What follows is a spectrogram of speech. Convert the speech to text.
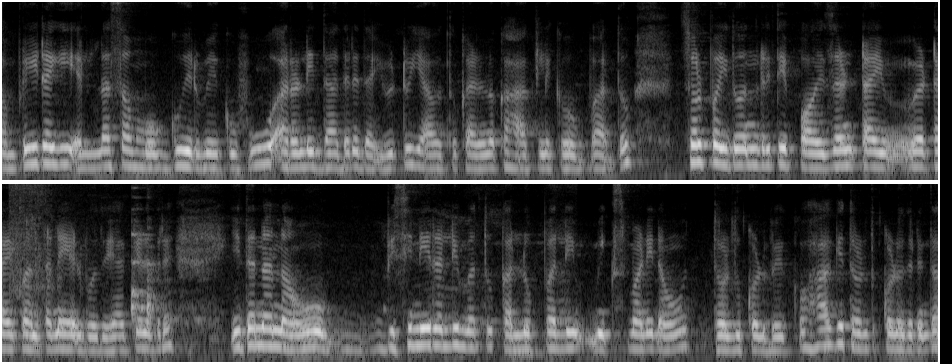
ಕಂಪ್ಲೀಟಾಗಿ ಎಲ್ಲ ಸಹ ಮೊಗ್ಗು ಇರಬೇಕು, ಹೂ ಅರಳಿದ್ದಾದರೆ ದಯವಿಟ್ಟು ಯಾವುದು ಕಾರಣಕ್ಕೆ ಹಾಕಲಿಕ್ಕೆ ಹೋಗಬಾರ್ದು. ಸ್ವಲ್ಪ ಇದೊಂದು ರೀತಿ ಪಾಯ್ಸನ್ ಟೈಪ್ ಟೈಪ್ ಅಂತಲೇ ಹೇಳ್ಬೋದು. ಯಾಕೆಂದರೆ ಇದನ್ನು ನಾವು ಬಿಸಿ ನೀರಲ್ಲಿ ಮತ್ತು ಕಲ್ಲುಪ್ಪಲ್ಲಿ ಮಿಕ್ಸ್ ಮಾಡಿ ನಾವು ತೊಳೆದುಕೊಳ್ಬೇಕು. ಹಾಗೆ ತೊಳೆದುಕೊಳ್ಳೋದ್ರಿಂದ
